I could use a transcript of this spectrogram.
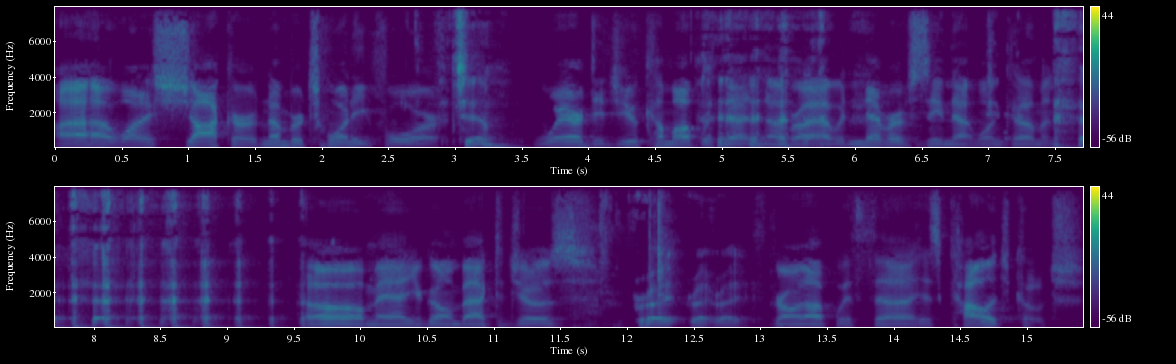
uh, what a shocker. Number 24. Jim. Where did you come up with that number? I would never have seen that one coming. oh, man. You're going back to Joe's. Right, right, right. Growing up with uh, his college coach.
